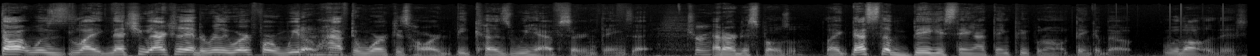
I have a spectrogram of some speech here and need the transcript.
thought was like that you actually had to really work for. We don't have to work as hard because we have certain things that True. at our disposal. Like that's the biggest thing I think people don't think about with all of this.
